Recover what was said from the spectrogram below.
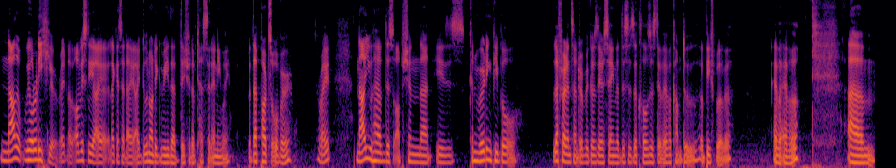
now that we're already here, right? Like obviously, I like I said, I, I do not agree that they should have tested anyway, but that part's over, right? Now you have this option that is converting people left, right, and center because they're saying that this is the closest they've ever come to a beef burger, ever, ever. Um,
